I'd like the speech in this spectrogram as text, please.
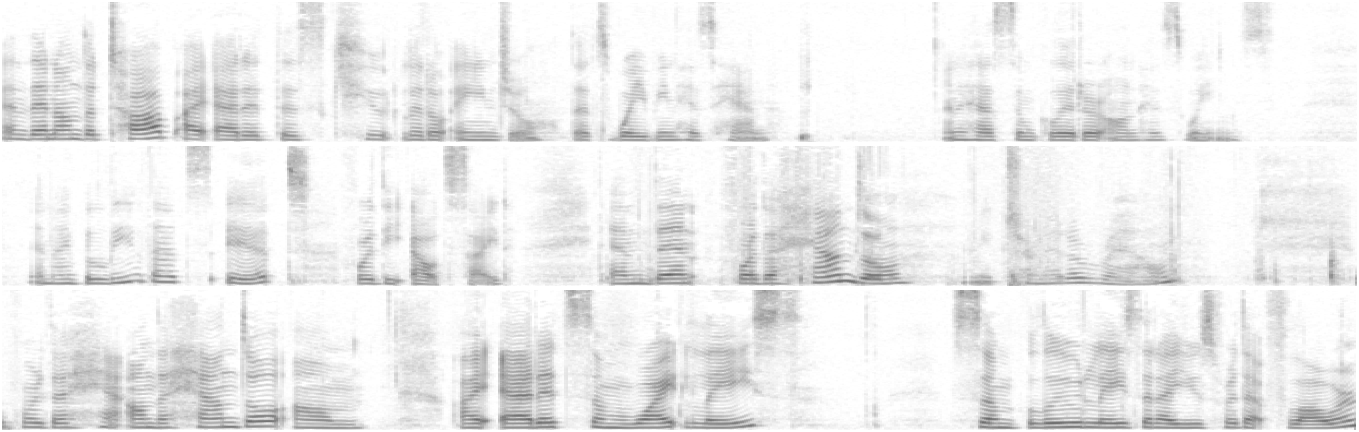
and then on the top I added this cute little angel that's waving his hand. And it has some glitter on his wings. And I believe that's it for the outside and then for the handle, let me turn it around. For the on the handle, um, I added some white lace, some blue lace that I use for that flower,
